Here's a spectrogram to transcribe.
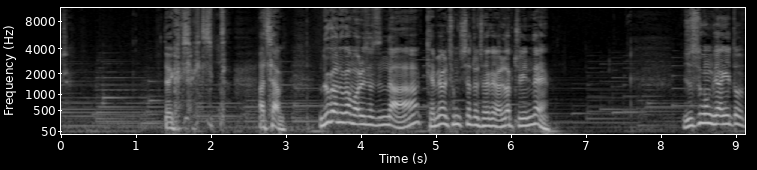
자, 여기까지 하겠습니다. 아 참 누가 누가 멀리서 듣나 개별 청취자들 저희가 연락 중인데 뉴스공장이 또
